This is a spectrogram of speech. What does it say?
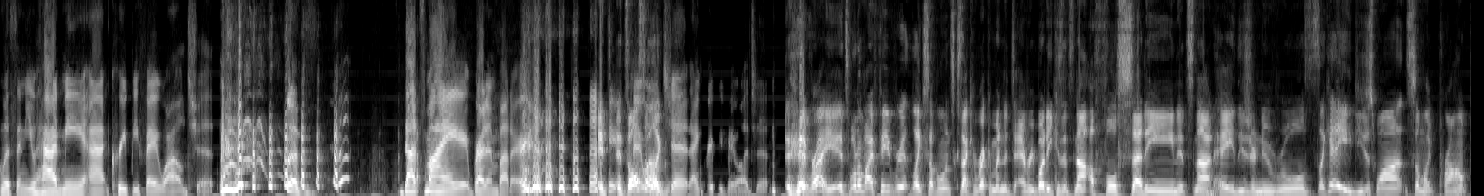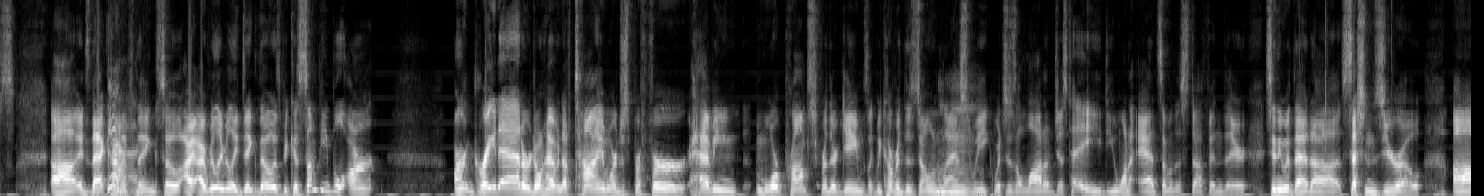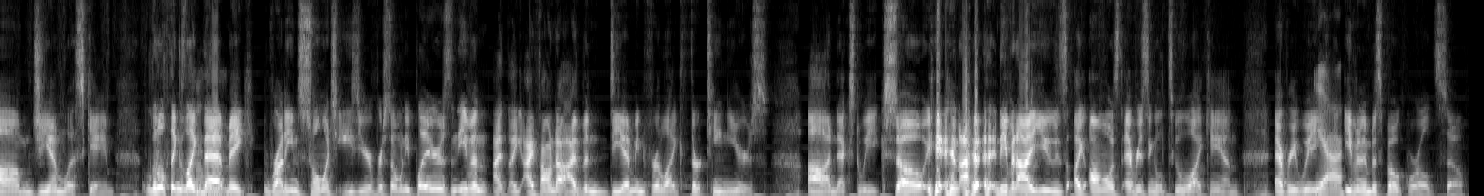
Listen, you had me at creepy Feywild shit. that's, that's my bread and butter. it's also, Feywild like- shit and creepy Feywild it. right, it's one of my favorite like supplements because I can recommend it to everybody because it's not a full setting. It's not hey these are new rules. It's like hey do you just want some like prompts? Uh, it's that kind of thing. So I, I really really dig those because some people aren't aren't great at or don't have enough time or just prefer having more prompts for their games. Like we covered the zone last Mhm. week which is a lot of just hey do you want to add some of this stuff in there? Same thing with that uh, session zero um, gm list game. Little things like that Mhm. make running so much easier for so many players. And even i like i found out i've been dming for like 13 years uh next week. So and i and even i use like almost every single tool i can every week Yeah. even in bespoke worlds so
